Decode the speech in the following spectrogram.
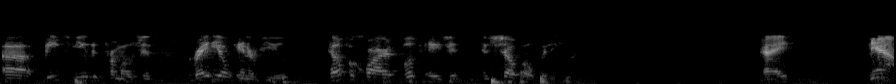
uh, Beats music promotions, radio interview, help acquire book agent, and show openings. Okay? Now,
